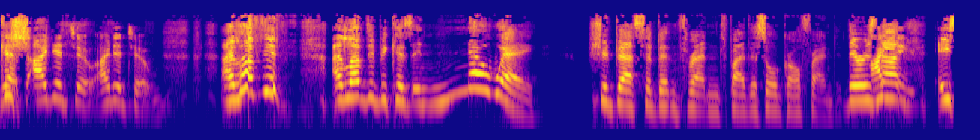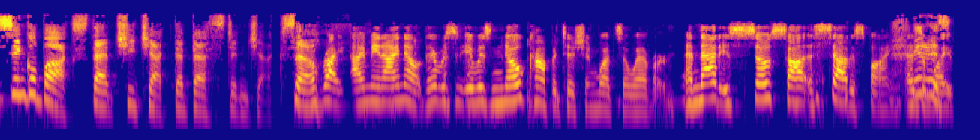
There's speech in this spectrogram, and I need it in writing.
Yes, I did too. I did too. I loved it. I loved it because in no way should Bess have been threatened by this old girlfriend. There is not think, a single box that she checked that Bess didn't check. So right. I mean, I know there was it was no competition whatsoever, and that is so sa- satisfying as it a wife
